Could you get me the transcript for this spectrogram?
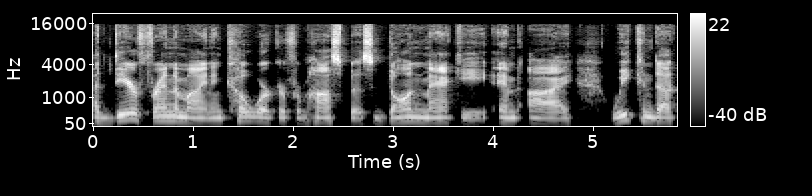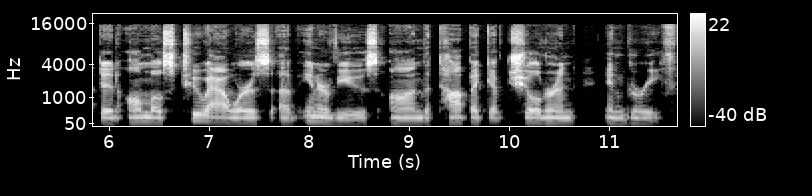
A dear friend of mine and coworker from hospice, Dawn Mackey, and I, we conducted almost two hours of interviews on the topic of children and grief.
